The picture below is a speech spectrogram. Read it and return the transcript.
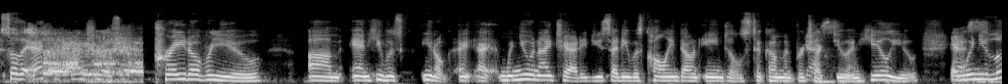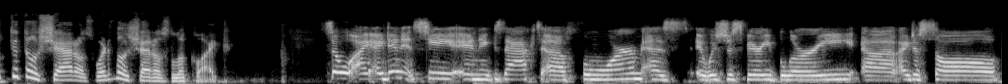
So the acupuncturist prayed over you. Um, and he was, you know, I, I, when you and I chatted, you said he was calling down angels to come and protect Yes. you and heal you. And Yes. when you looked at those shadows, what did those shadows look like? So I, I didn't see an exact uh, form as it was just very blurry. Uh, I just saw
